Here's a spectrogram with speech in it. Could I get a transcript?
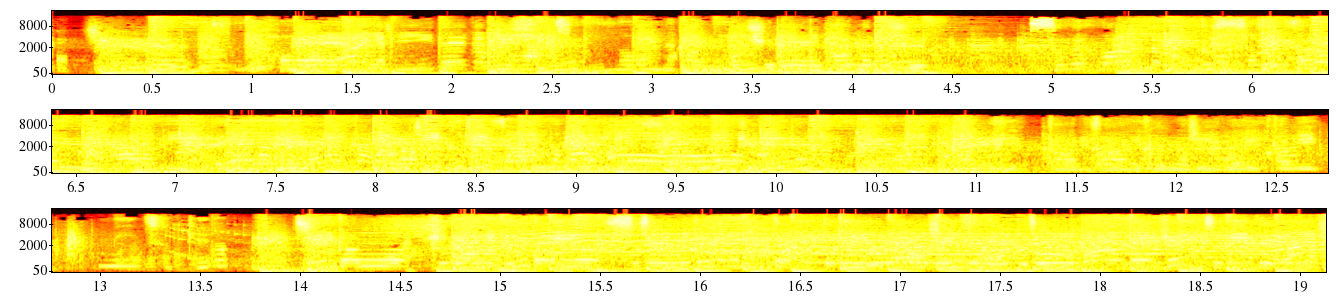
褒め合い聞いてた自分の中にれ麗なのですそれはなんかそれからのハッピーでなれないかもじくじさんの見つけた時間を左右左を進めていたという味とどこまで気づいて味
